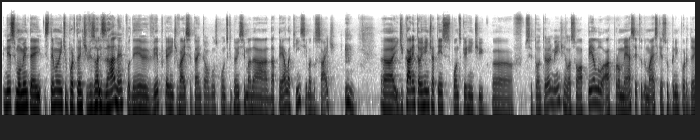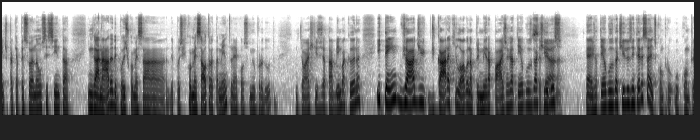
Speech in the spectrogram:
nesse momento é extremamente importante visualizar, né? Poder ver, porque a gente vai citar então alguns pontos que estão em cima da, da tela aqui, em cima do site. Ah, e de cara, então, a gente já tem esses pontos que a gente f- citou anteriormente, em relação ao apelo, à promessa e tudo mais, que é super importante para que a pessoa não se sinta enganada depois de começar, depois que começar o tratamento, né? Consumir o produto. Então, acho que isso já está bem bacana. E tem já de, de cara aqui, logo na primeira página, já tem alguns gatilhos. né? É, já tem alguns gatilhos interessantes. Compro, o Compre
